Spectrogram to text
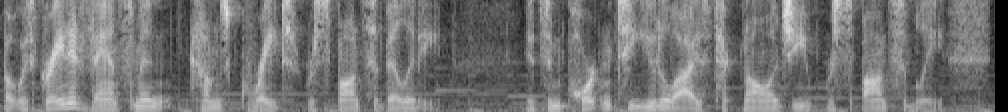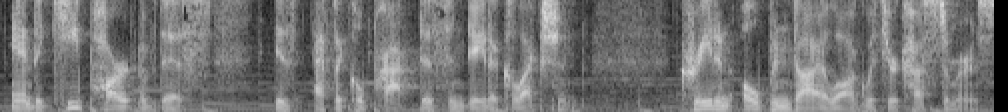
but with great advancement comes great responsibility. It's important to utilize technology responsibly, and a key part of this is ethical practice in data collection. Create an open dialogue with your customers.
